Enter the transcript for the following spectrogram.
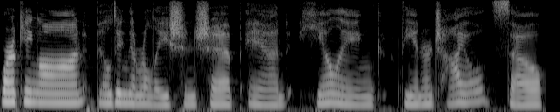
working on building the relationship and healing the inner child. So,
